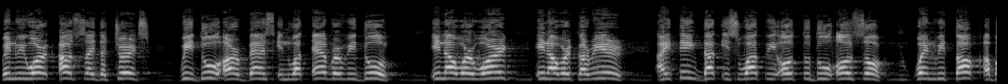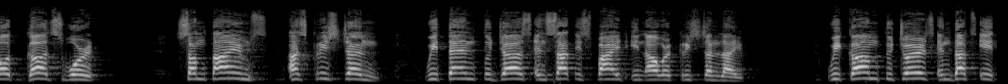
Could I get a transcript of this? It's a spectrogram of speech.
when we work outside the church, we do our best in whatever we do. In our work, in our career, I think that is what we ought to do also when we talk about God's work. Sometimes, as Christian, we tend to just and satisfied in our Christian life. We come to church and that's it.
